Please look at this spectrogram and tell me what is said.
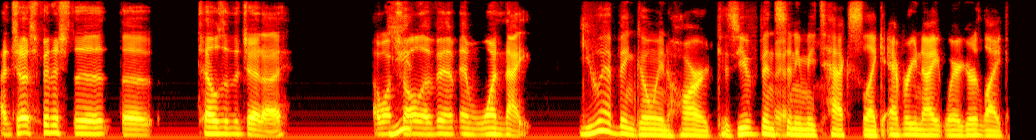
I just finished the the Tales of the Jedi. I watched You- all of them in one night. You have been going hard because you've been Yeah. sending me texts like every night where you're like,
